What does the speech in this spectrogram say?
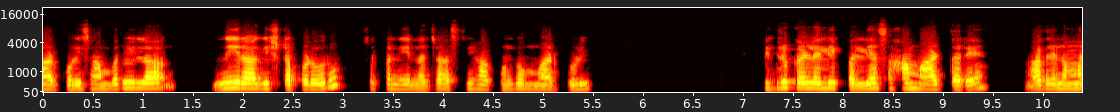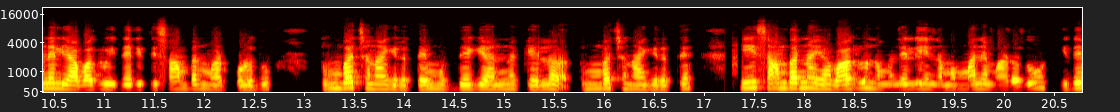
ಮಾಡ್ಕೊಳ್ಳಿ ಸಾಂಬಾರು. ಇಲ್ಲ ನೀರಾಗಿ ಇಷ್ಟ ಪಡೋರು ಸ್ವಲ್ಪ ನೀರನ್ನ ಜಾಸ್ತಿ ಹಾಕೊಂಡು ಮಾಡ್ಕೊಳ್ಳಿ. ಬಿದ್ರು ಕಡ್ಲೆಲಿ ಪಲ್ಯ ಸಹ ಮಾಡ್ತಾರೆ. ಆದ್ರೆ ನಮ್ಮನೇಲಿ ಯಾವಾಗ್ಲೂ ಇದೇ ರೀತಿ ಸಾಂಬಾರ್ ಮಾಡ್ಕೊಳ್ಳೋದು. ತುಂಬಾ ಚೆನ್ನಾಗಿರುತ್ತೆ, ಮುದ್ದೆಗೆ ಅನ್ನಕ್ಕೆ ಎಲ್ಲ ತುಂಬಾ ಚೆನ್ನಾಗಿರುತ್ತೆ. ಈ ಸಾಂಬಾರ್ನ ಯಾವಾಗ್ಲೂ ನಮ್ಮನೇಲಿ ನಮ್ಮ ಅಮ್ಮನೇ ಮಾಡೋದು. ಇದೇ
